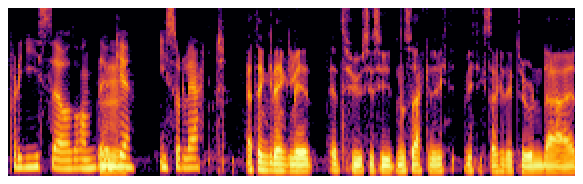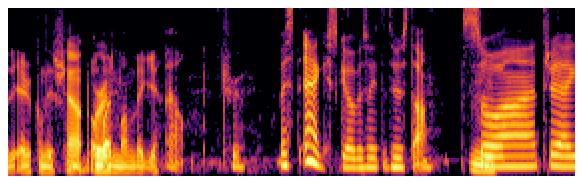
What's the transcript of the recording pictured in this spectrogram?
flise og sånn. Det er jo Mm. ikke isolert. Jeg tenker egentlig et hus i Syden, så er ikke det viktigste arkitekturen, det er aircondition Ja, og varmeanlegget. Ja, True. Hvis jeg skulle ha besøkt et hus, da, så Mm. tror jeg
